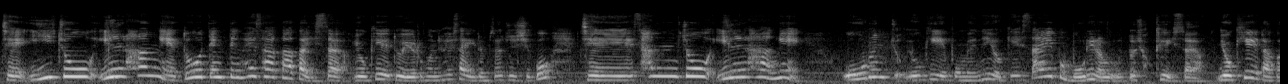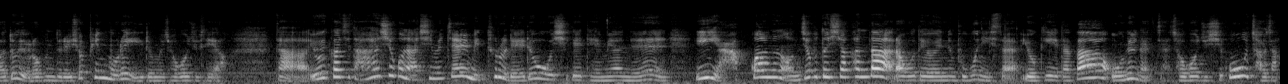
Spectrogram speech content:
제 2조 1항에도 땡땡 회사가 있어요. 여기에도 여러분 회사 이름 써주시고 제 3조 1항에 오른쪽 여기에 보면은 여기에 사이버 몰이라고 또 적혀 있어요. 여기에다가도 여러분들의 쇼핑몰의 이름을 적어주세요. 자 여기까지 다 하시고 나시면 제일 밑으로 내려오시게 되면은 이 약관은 언제부터 시작한다 라고 되어 있는 부분이 있어요. 여기에다가 오늘 날짜 적어주시고 저장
